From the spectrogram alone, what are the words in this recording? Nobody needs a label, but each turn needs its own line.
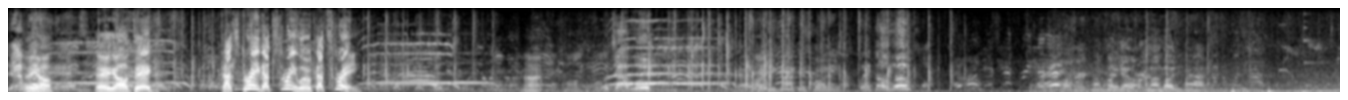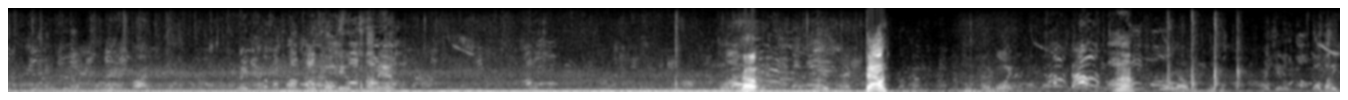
Yeah,
There you go. There you go. Dig. That's three. That's three, Luke. That's three. All right.
Good job, Luke.
All right, you got this, buddy.
Way to go, Luke.
Harder comes in. Caleb, bring him home, buddy. Two hands, bud.
Let's go, Caleb. Come on, man.
Go. Down. No.
Way to go.
All right, Caleb. Let's go, buddy.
